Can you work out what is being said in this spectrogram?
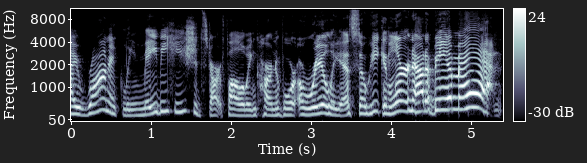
Ironically, maybe he should start following carnivore Aurelius so he can learn how to be a man.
